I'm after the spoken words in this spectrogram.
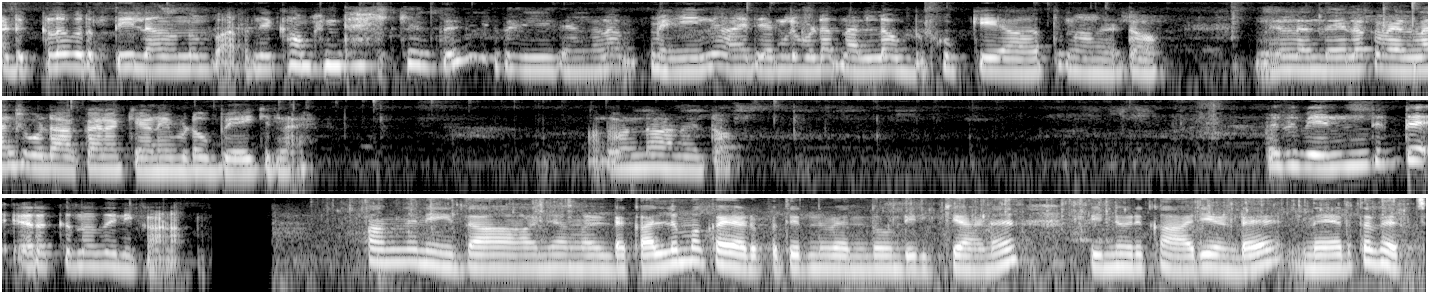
അടുക്കള വൃത്തിയില്ലാന്നൊന്നും പറഞ്ഞ് കമന്റ് അയക്കരുത്. ഇത് ഞങ്ങളെ മെയിൻ ആര് ഞങ്ങൾ ഇവിടെ നല്ല കുക്ക് ചെയ്യാത്തതാണ് കേട്ടോ. നിങ്ങൾ എന്തെങ്കിലുമൊക്കെ വെള്ളം ചൂടാക്കാനൊക്കെയാണ് ഇവിടെ ഉപയോഗിക്കുന്നത് അതുകൊണ്ടാണ് കേട്ടോ. അപ്പൊ ഇത് വെന്തിട്ട് ഇറക്കുന്നത് ഇനി കാണാം. അങ്ങനെ ഇതാ ഞങ്ങളുടെ കല്ലുമ്മക്കായ അടുപ്പത്തിരുന്ന് വെന്തുകൊണ്ടിരിക്കുകയാണ് പിന്നെ ഒരു കാര്യമുണ്ട്. നേരത്തെ വെച്ച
